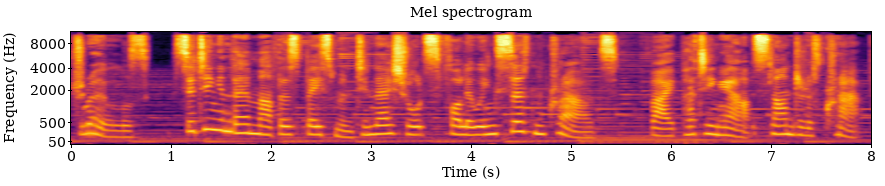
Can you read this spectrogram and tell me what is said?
trolls sitting in their mother's basement in their shorts following certain crowds by putting out slanderous crap.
